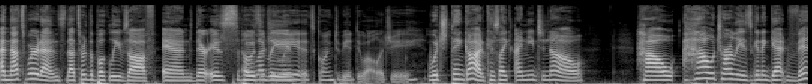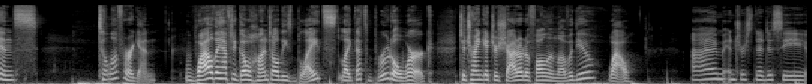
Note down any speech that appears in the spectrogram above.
And that's where it ends. That's where the book leaves off. And there is supposedly, Allegedly, it's going to be a duology. which thank God, because like I need to know how how Charlie is gonna get Vince to love her again while they have to go hunt all these blights. Like that's brutal work to try and get your shadow to fall in love with you. Wow. I'm interested to see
